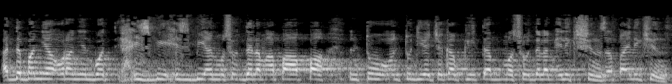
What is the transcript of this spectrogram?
ada banyak orang yang buat hizbi-hizbian masuk dalam apa-apa. Untuk untuk dia cakap kita masuk dalam elections. Apa elections?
